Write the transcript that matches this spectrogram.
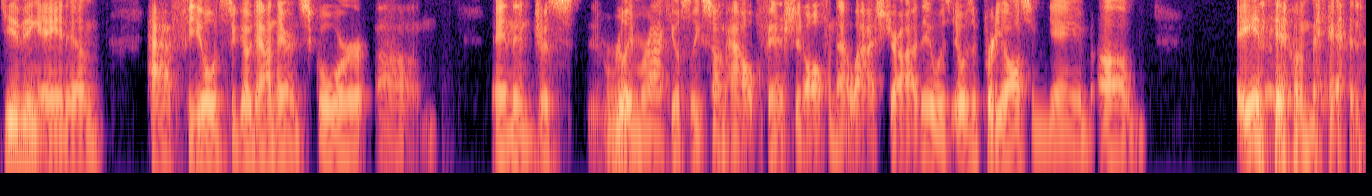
giving A&M half fields to go down there and score. Um, and then just really miraculously somehow finished it off in that last drive. It was it was a pretty awesome game. Um, A&M, man.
